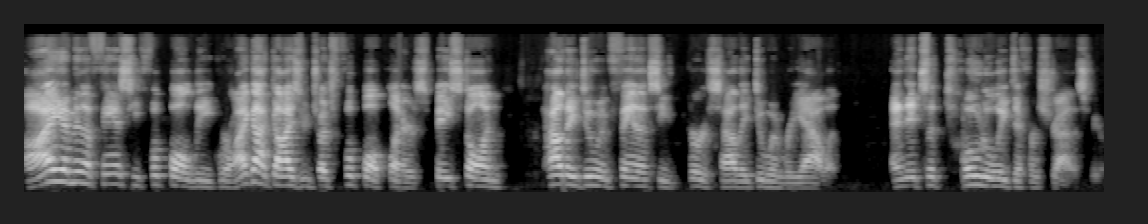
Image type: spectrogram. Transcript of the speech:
I am in a fantasy football league where I got guys who judge football players based on how they do in fantasy versus how they do in reality. And it's a totally different stratosphere.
